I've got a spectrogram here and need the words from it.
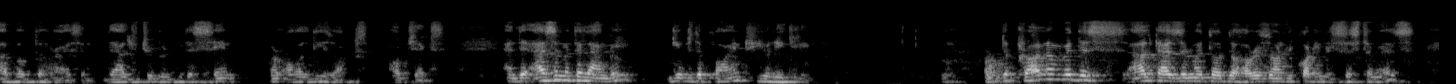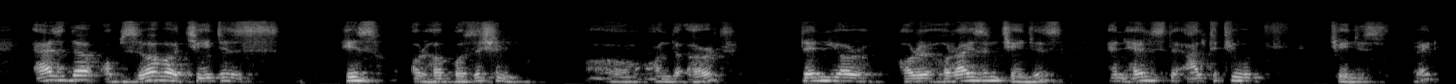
above the horizon. The altitude will be the same for all these ob objects. And the azimuthal angle gives the point uniquely. The problem with this alt azimuth or the horizontal coordinate system is as the observer changes his or her position uh, on the earth, then your horizon changes and hence the altitude changes, right?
